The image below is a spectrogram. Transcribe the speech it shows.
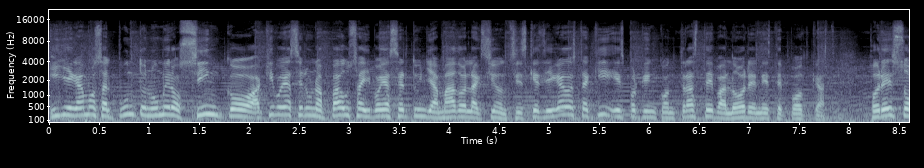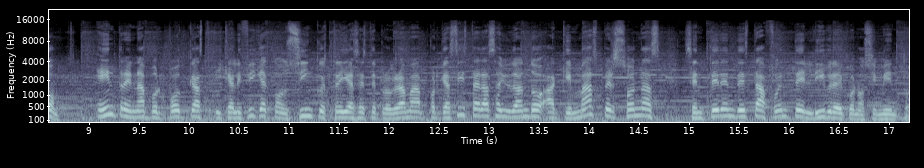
Y llegamos al punto número 5. Aquí voy a hacer una pausa y voy a hacerte un llamado a la acción. Si es que has llegado hasta aquí es porque encontraste valor en este podcast. Por eso, entra en Apple Podcast y califica con 5 estrellas este programa porque así estarás ayudando a que más personas se enteren de esta fuente libre de conocimiento.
